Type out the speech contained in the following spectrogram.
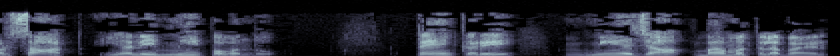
बरसाति यानी मीह पवंदो तंहिं करे मींह जा ॿ मतिलब आहिनि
